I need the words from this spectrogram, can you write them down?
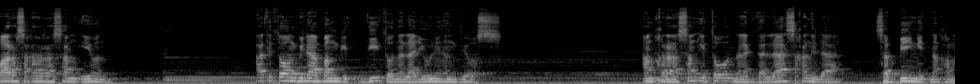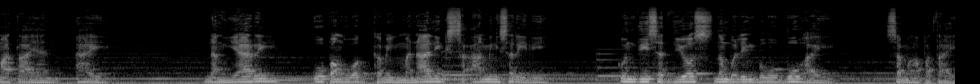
para sa karasang iyon. At ito ang binabanggit dito na layunin ng Diyos. Ang karanasang ito na nagdala sa kanila sa bingit ng kamatayan ay nangyari upang huwag kaming manalig sa aming sarili, kundi sa Diyos na muling bumubuhay sa mga patay.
